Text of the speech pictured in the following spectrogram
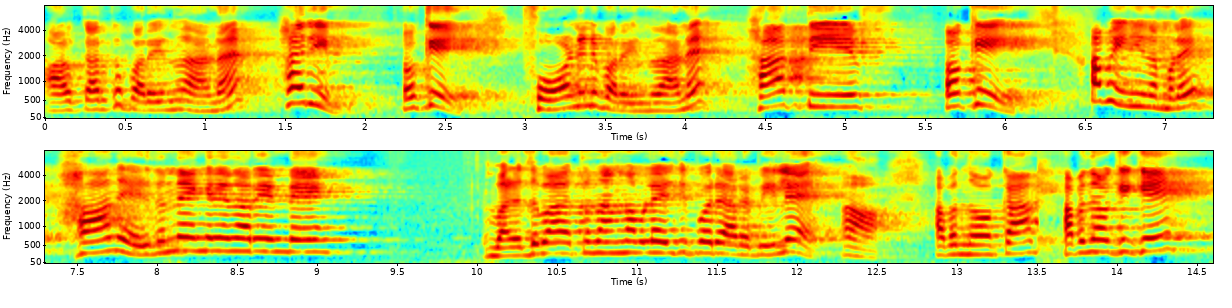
ആൾക്കാർക്ക് പറയുന്നതാണ് ഹരിം. ഓക്കെ. ഫോണിന് പറയുന്നതാണ് ഹാത്തിഫ്. ഓക്കെ. അപ്പോൾ ഇനി നമ്മൾ ഹാ എന്ന് എഴുതുന്നത് എങ്ങനെയാണെന്ന് അറിയണ്ടേ? വലതുഭാഗത്ത് നിന്നാണ് നമ്മൾ എഴുതിപ്പോരും അറബി അല്ലേ? ആ. അപ്പം നോക്കാം. അപ്പം നോക്കിക്കേ.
